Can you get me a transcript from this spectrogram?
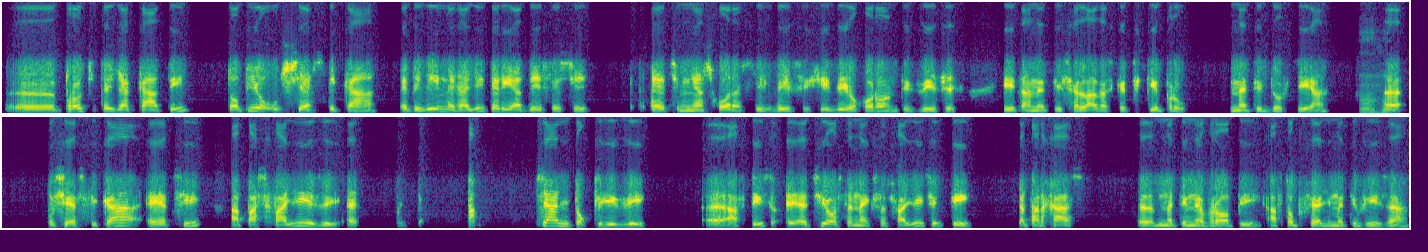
ε, πρόκειται για κάτι το οποίο ουσιαστικά, επειδή η μεγαλύτερη αντίθεση έτσι μιας χώρας της Δύσης ή δύο χωρών της Δύσης ήταν της Ελλάδας και της Κύπρου με την τουρκια ε, ουσιαστικά έτσι απασφαλίζει, ε, πιάνει το κλειδί ε, αυτής έτσι ώστε να εξασφαλίσει τι; Καταρχάς ε, με την Ευρώπη αυτό που θέλει με τη βίζα,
